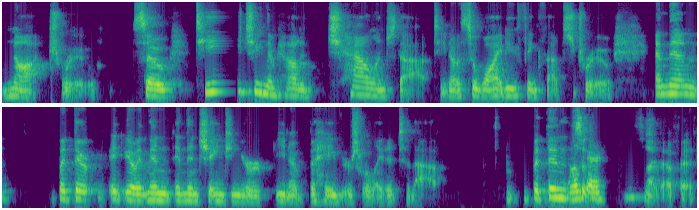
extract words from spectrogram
not true. So teaching them how to challenge that, you know, so why do you think that's true? And then, but there, you know, and then, and then changing your, you know, behaviors related to that. But then, okay. so the side of it,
